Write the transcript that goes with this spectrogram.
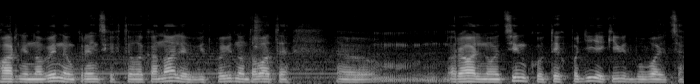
гарні новини українських телеканалів, відповідно давати е, реальну оцінку тих подій, які відбуваються.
